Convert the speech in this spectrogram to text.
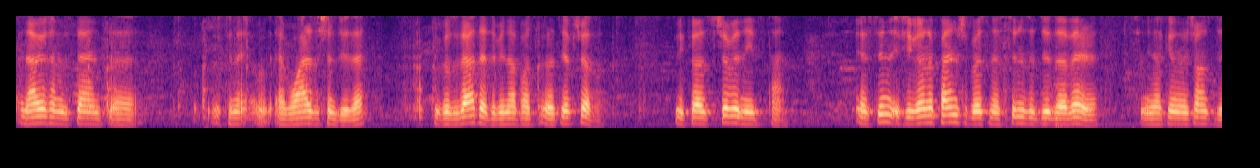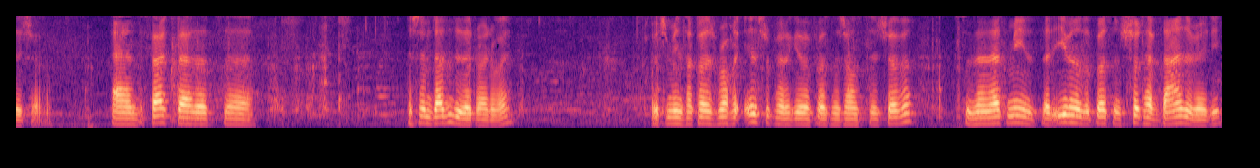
And now we can understand. Uh, and why does Hashem do that? Because without that, there'd be no possibility of tshuva. Because tshuva needs time. As soon, if you're going to punish a person as soon as they do the avera, so you're not giving them a chance to do tshuva. And the fact that it's, uh, Hashem doesn't do that right away, which means Hakadosh Baruch Hu is prepared to give a person a chance to do tshuva. So then that means that even though the person should have died already,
